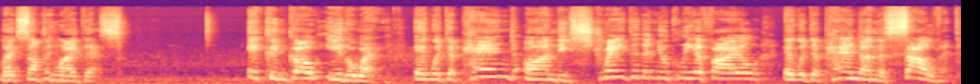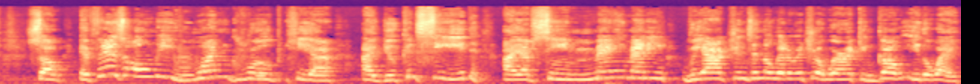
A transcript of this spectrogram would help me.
like something like this, it can go either way. It would depend on the strength of the nucleophile. It would depend on the solvent. So if there's only one group here, I do concede. I have seen many, many reactions in the literature where it can go either way.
